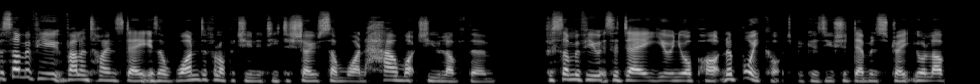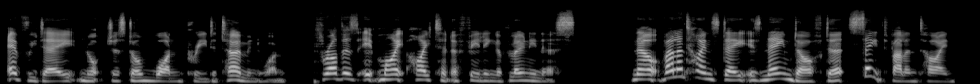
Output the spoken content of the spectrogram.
For some of you, Valentine's Day is a wonderful opportunity to show someone how much you love them. For some of you, it's a day you and your partner boycott because you should demonstrate your love every day, not just on one predetermined one. For others, it might heighten a feeling of loneliness. Now, Valentine's Day is named after Saint Valentine,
